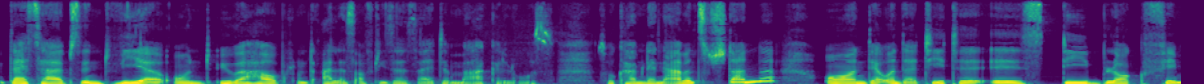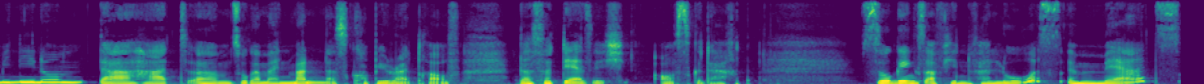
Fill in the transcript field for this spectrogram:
Deshalb sind wir und überhaupt und alles auf dieser Seite makellos. So kam der Name zustande und der Untertitel ist Die Blog Femininum. Da hat ähm, sogar mein Mann das Copyright drauf. Das hat der sich ausgedacht. So ging es auf jeden Fall los im März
